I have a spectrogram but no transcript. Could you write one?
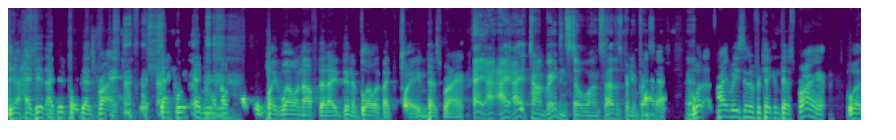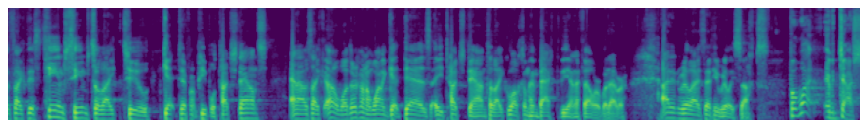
yeah, I did. I did play Dez Bryant. Thankfully, everyone else played well enough that I didn't blow it by playing Dez Bryant. Hey, I, I, I had Tom Brady still won, so that was pretty impressive. Yeah. What my reason for taking Dez Bryant was like this team seems to like to get different people touchdowns. And I was like, oh, well, they're going to want to get Dez a touchdown to like welcome him back to the NFL or whatever. I didn't realize that he really sucks. But what, Josh?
